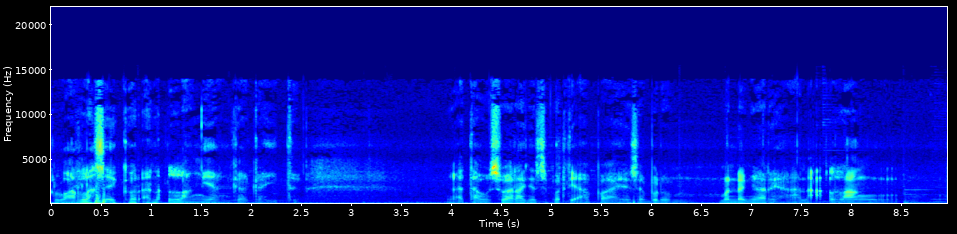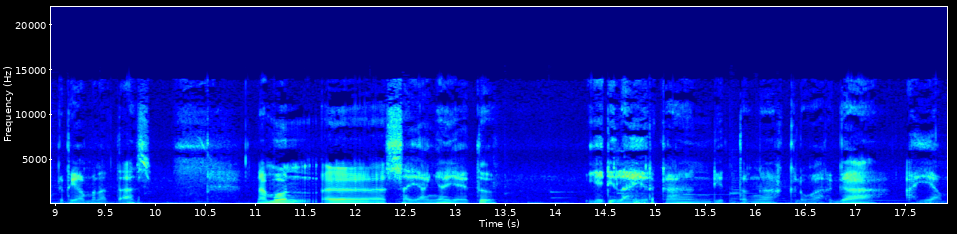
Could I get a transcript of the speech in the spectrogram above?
keluarlah seekor anak elang yang gagah itu nggak tahu suaranya seperti apa ya sebelum mendengar ya anak elang ketika menetas. Namun eh, sayangnya yaitu ia dilahirkan di tengah keluarga ayam.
